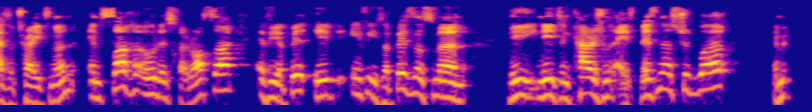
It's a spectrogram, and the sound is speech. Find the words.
as a tradesman. If, he if, if he's a businessman, he needs encouragement that his business should work. If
